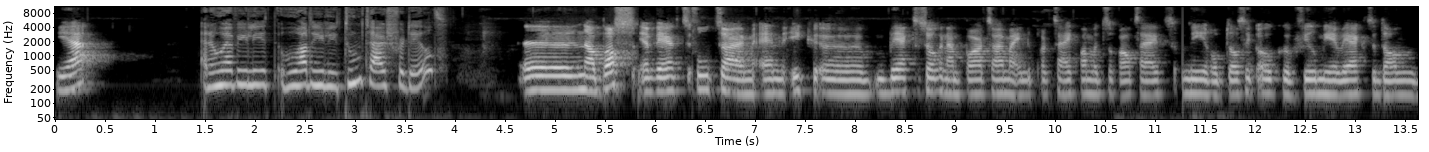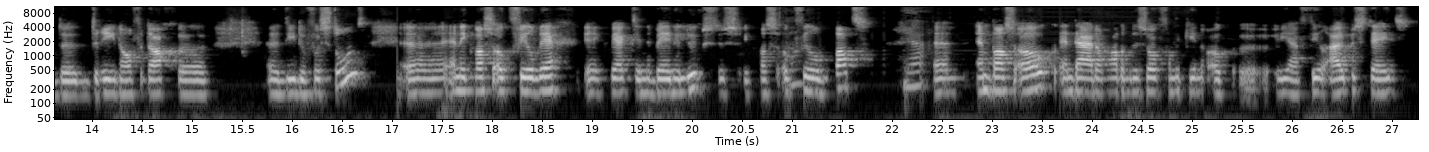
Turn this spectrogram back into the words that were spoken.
Ja. En hoe, hebben jullie hoe hadden jullie het toen thuis verdeeld? Uh, nou, Bas werkt fulltime en ik uh, werkte zogenaamd parttime. Maar in de praktijk kwam het er altijd meer op dat ik ook veel meer werkte dan de drieënhalve dag uh, die ervoor stond. en ik was ook veel weg. Ik werkte in de Benelux, dus ik was ook oh. veel op pad. Ja. en Bas ook. En daardoor hadden we de zorg van de kinderen ook ja, veel uitbesteed.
